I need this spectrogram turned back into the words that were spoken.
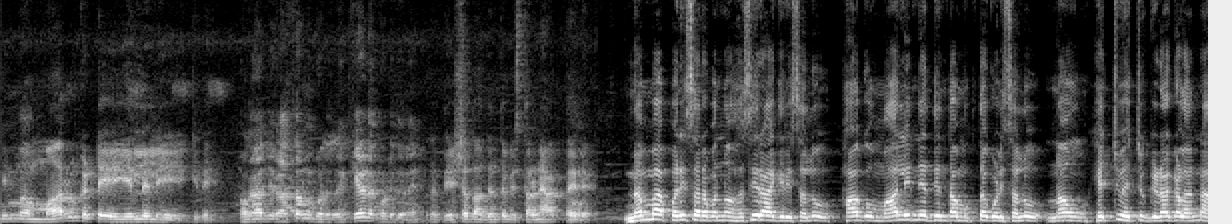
ನಿಮ್ಮ ಮಾರುಕಟ್ಟೆ ಎಲ್ಲೆಲ್ಲಿ ಇದೆ? ಹೊರರಾಜ್ಯಕ್ಕೆ ಅಸ್ಸಾಂ ಕೊಟ್ಟಿದ್ದೇನೆ ಕೇರಳ ಕೊಟ್ಟಿದ್ದೇನೆ. ದೇಶದಾದ್ಯಂತ ವಿಸ್ತರಣೆ ಆಗ್ತಾ ಇದೆ. ನಮ್ಮ ಪರಿಸರವನ್ನು ಹಸಿರಾಗಿರಿಸಲು ಹಾಗೂ ಮಾಲಿನ್ಯದಿಂದ ಮುಕ್ತಗೊಳಿಸಲು ನಾವು ಹೆಚ್ಚು ಹೆಚ್ಚು ಗಿಡಗಳನ್ನು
